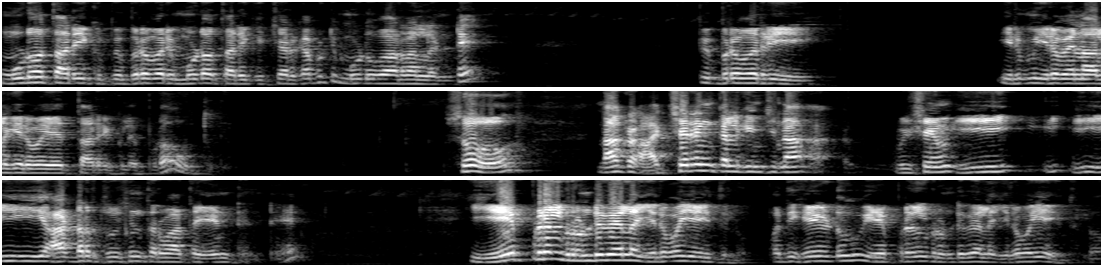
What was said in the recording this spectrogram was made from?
మూడో తారీఖు ఫిబ్రవరి మూడో తారీఖు ఇచ్చారు కాబట్టి మూడు వారాలు అంటే ఫిబ్రవరి ఇరవై ఇరవై నాలుగు ఇరవై ఐదు తారీఖులు ఎప్పుడో అవుతుంది. సో నాకు ఆశ్చర్యం కలిగించిన విషయం ఈ ఈ- ఆర్డర్ చూసిన తర్వాత ఏంటంటే ఏప్రిల్ రెండు వేల ఇరవై ఐదులో పదిహేడు ఏప్రిల్ రెండు వేల ఇరవై ఐదులో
